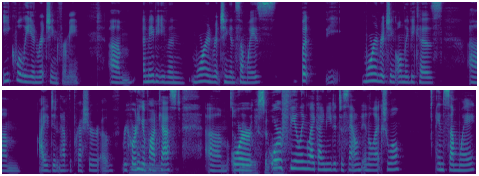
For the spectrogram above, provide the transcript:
equally enriching for me um, and maybe even more enriching in some ways, but more enriching only because um, I didn't have the pressure of recording mm. a podcast um, or really or feeling like I needed to sound intellectual in some way.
